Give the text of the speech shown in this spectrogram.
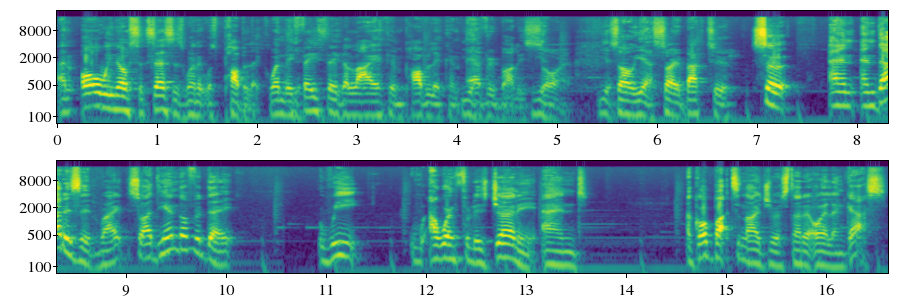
And all we know success is when it was public, when they faced their Goliath in public and everybody saw it. Yeah. So yeah, sorry, back to So, and and that is it, right? So at the end of the day, we, I went through this journey, and I got back to Nigeria, started oil and gas.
